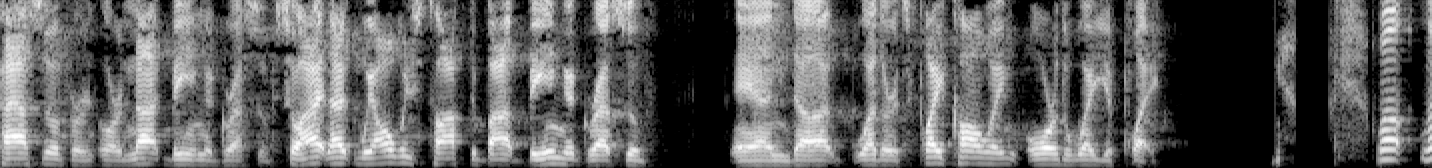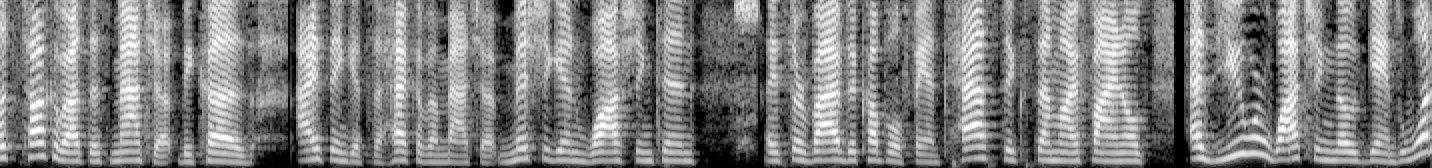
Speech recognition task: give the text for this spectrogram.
passive or, or not being aggressive. So I, I we always talked about being aggressive, and uh, whether it's play calling or the way you play. Well, let's talk about this matchup because I think it's a heck of a matchup. Michigan, Washington, they survived a couple of fantastic semifinals. As you were watching those games, what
